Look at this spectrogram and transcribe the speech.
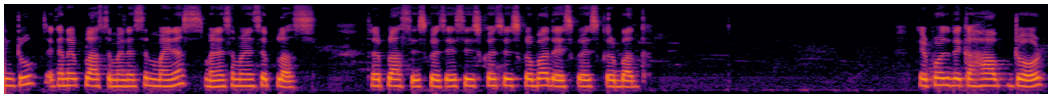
ইন্টু এখানে প্লাসে মাইনাসে মাইনাস মাইনাসে মাইনাসে প্লাস তাহলে plus square a c square c square বাদ এ স্কোয়ার স্কোয়ার বাদ। এরপর যদি half dot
